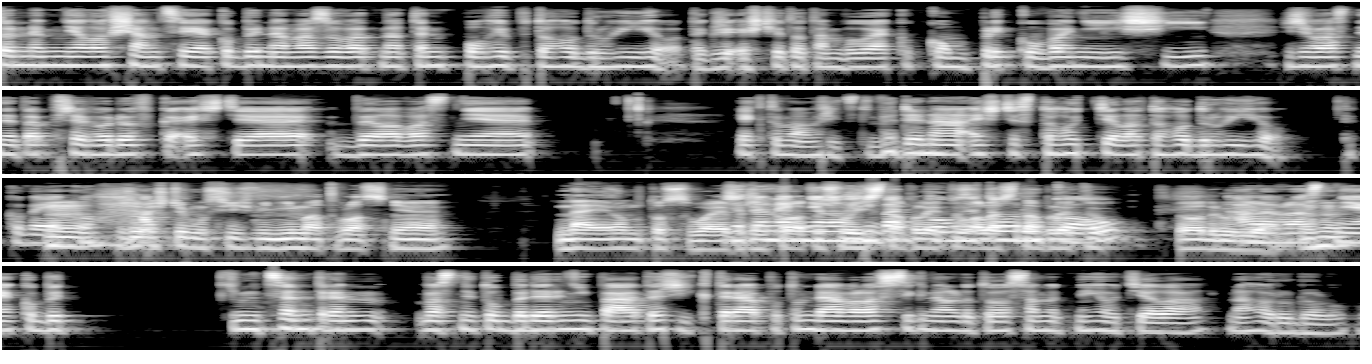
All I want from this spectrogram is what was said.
to nemělo šanci jakoby navazovat na ten pohyb toho druhého. Takže ještě to tam bylo jako komplikovanější, že vlastně ta převodovka ještě byla vlastně, jak to mám říct, vedená ještě z toho těla toho druhého. Takový hmm, jako že ještě musíš vnímat vlastně nejenom to svoje že to nemělo tu stabilitu, pouze ale stabilitu rukou, toho druhého. Ale vlastně hmm. jakoby tím centrem, vlastně tou bederní páteří, která potom dávala signál do toho samotného těla nahoru dolů.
